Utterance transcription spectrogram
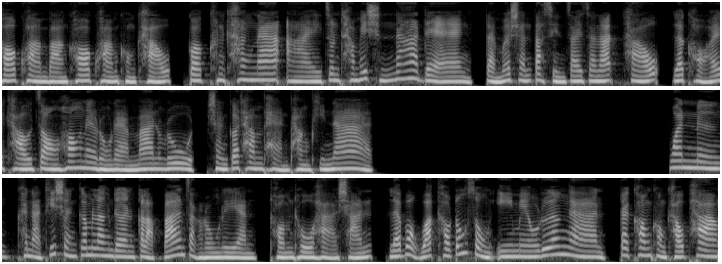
ข้อความบางข้อความของเขาก็ค่อนข้างน่าอาย จนทำให้ฉันหน้าแดง แต่เมื่อฉันตัดสินใจจะนัดเขา และขอให้เขาจองห้องในโรงแรมม่านรูด ฉันก็ทำแผนพังพินาศ วันหนึ่งขณะที่ฉันกำลังเดินกลับบ้านจากโรงเรียน ทอมโทรหาฉัน และบอกว่าเขาต้องส่งอีเมลเรื่องงาน แต่คอมของเขาพัง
